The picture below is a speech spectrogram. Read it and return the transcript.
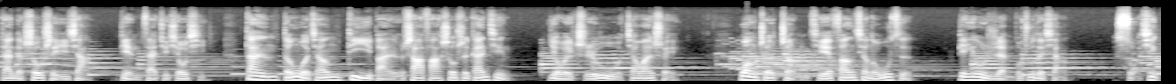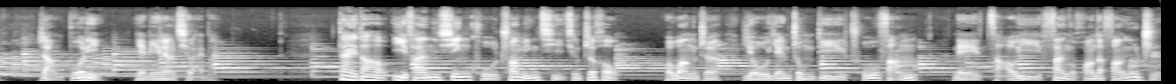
单的收拾一下，便再去休息。但等我将地板、沙发收拾干净，又为植物浇完水。望着整洁方向的屋子，便又忍不住地想：索性让玻璃也明亮起来吧。待到一番辛苦窗明几净之后，我望着油烟重地厨房那早已泛黄的防油纸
